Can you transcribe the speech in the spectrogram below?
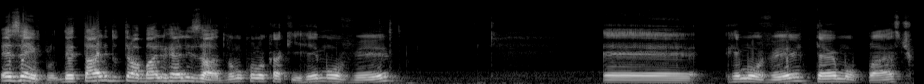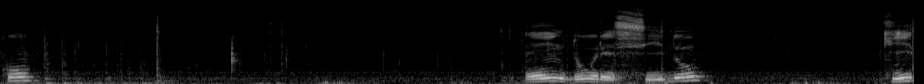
Exemplo, detalhe do trabalho realizado. Vamos colocar aqui, remover, é, remover termoplástico endurecido que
